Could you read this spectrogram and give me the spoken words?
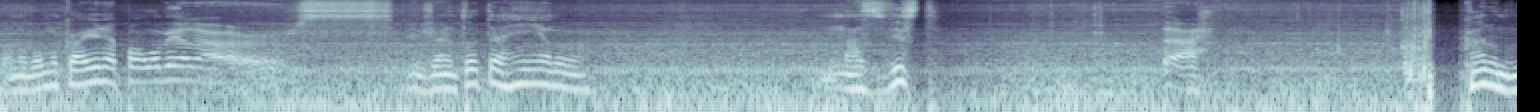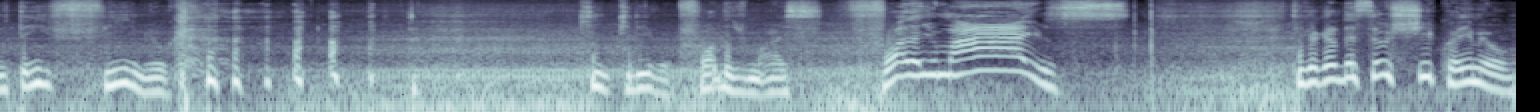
Só não vamos cair, né, Paulo Velas? Já entrou terrinha no, nas vistas. Ah. Cara, não tem fim, meu. que incrível, foda demais. Foda demais! Tem que agradecer o Chico aí, meu.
